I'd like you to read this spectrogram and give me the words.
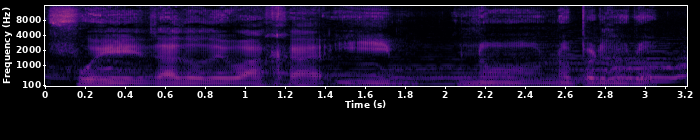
fue dado de baja y no, no perduró.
